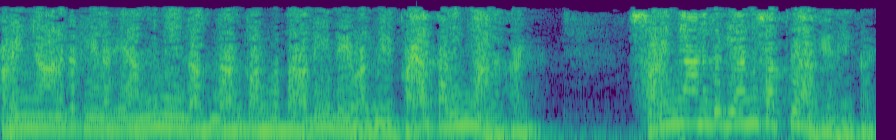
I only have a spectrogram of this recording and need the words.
අවිඥානික කියලා කියන්නේ මේ දස්දල් පර්වත ආදී දේවල් මේ කයත් අවිඥානිකයි. සවිඥානික කියන්නේ සත්‍යය කියන එකයි.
